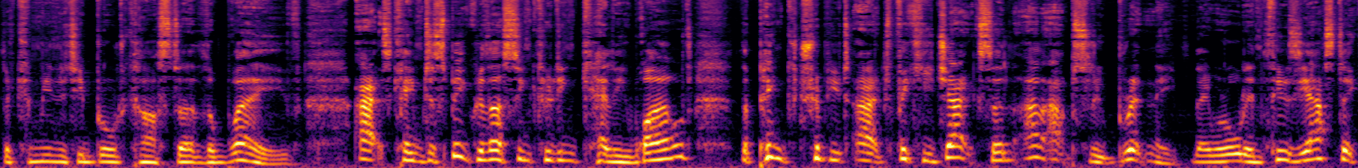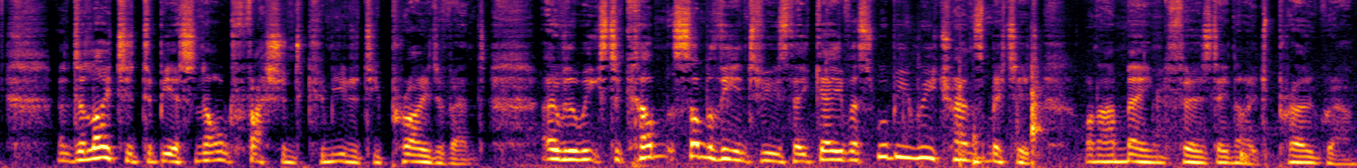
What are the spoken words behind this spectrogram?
The community broadcaster The Wave. Acts came to speak with us, including Kelly Wilde, the Pink tribute act Vicky Jackson, and Absolute Britney. They were all enthusiastic and delighted to be at an old fashioned community pride event. Over the weeks to come, some of the interviews they gave us will be retransmitted on our main Thursday night programme.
